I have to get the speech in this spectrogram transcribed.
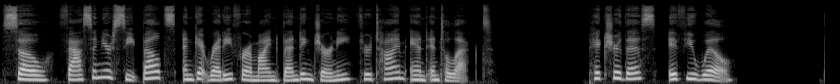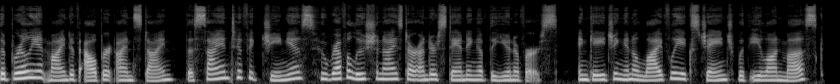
So, fasten your seatbelts and get ready for a mind bending journey through time and intellect. Picture this, if you will. The brilliant mind of Albert Einstein, the scientific genius who revolutionized our understanding of the universe, engaging in a lively exchange with Elon Musk,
